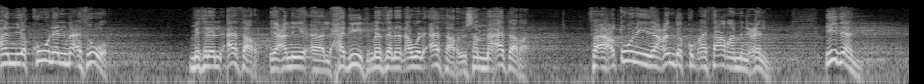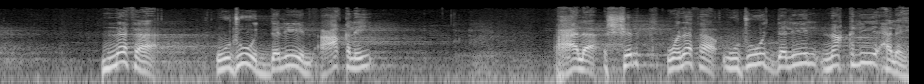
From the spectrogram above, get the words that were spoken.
أن يكون المأثور. مثل الأثر يعني الحديث مثلا أو الأثر يسمى أثرا. فأعطوني إذا عندكم أثارة من علم. إذا نفى وجود دليل عقلي على الشرك ونفى وجود دليل نقلي عليه.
